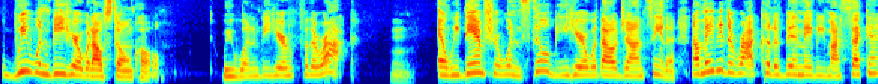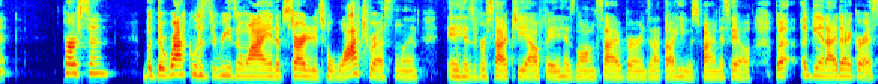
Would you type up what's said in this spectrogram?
we wouldn't be here without Stone Cold. We wouldn't be here for The Rock. Hmm. And we damn sure wouldn't still be here without John Cena. Now, maybe The Rock could have been maybe my second person, but The Rock was the reason why I ended up starting to watch wrestling in his Versace outfit and his long sideburns, and I thought he was fine as hell. But again, I digress.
